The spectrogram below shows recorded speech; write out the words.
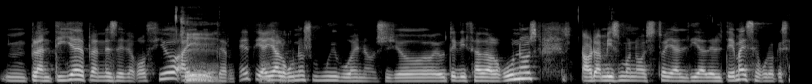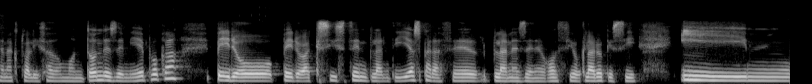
mm, plantilla de planes de negocio hay en Internet y hay algunos muy buenos. Yo he utilizado algunos, ahora mismo no estoy al día del tema y seguro que se han actualizado un montón desde mi época, pero, pero existen plantillas para hacer planes de negocio, claro que sí. Y mm,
